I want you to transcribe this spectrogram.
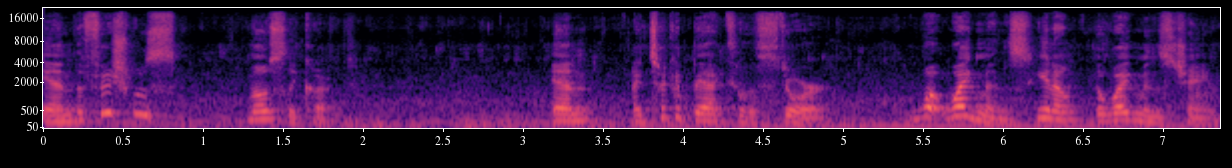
and the fish was mostly cooked. And I took it back to the store. What Wegmans, you know, the Wegmans chain.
